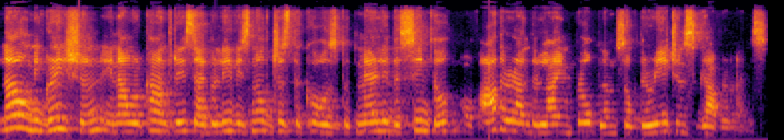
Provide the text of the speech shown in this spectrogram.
Now, migration in our countries, I believe, is not just the cause, but merely the symptom of other underlying problems of the region's governments.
